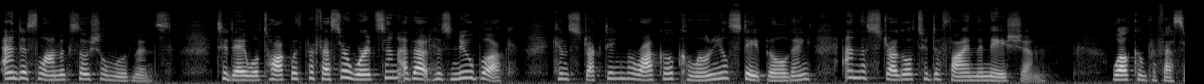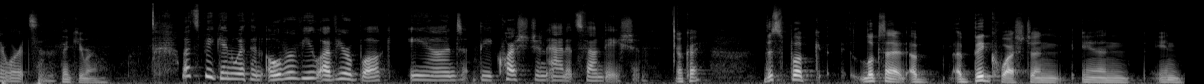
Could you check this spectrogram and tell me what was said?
and Islamic social movements. Today we'll talk with Professor Wyrtzen about his new book, Constructing Morocco Colonial State Building and the Struggle to Define the Nation. Welcome, Professor Wyrtzen. Thank you, Marilyn. Let's begin with an overview of your book and the question at its foundation. Okay. This book looks at a, a big question in, in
